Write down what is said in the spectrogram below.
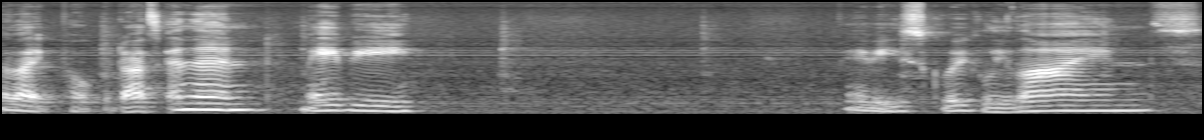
I like polka dots. And then maybe, maybe squiggly lines.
